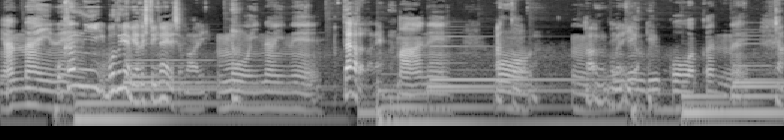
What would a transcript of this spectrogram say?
やんないね。他にボードゲームやる人いないでしょ、周り。もういないね。だからだね。まあね。あもと、う、うん。あうんごめんいいよ流行わかんない。あ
